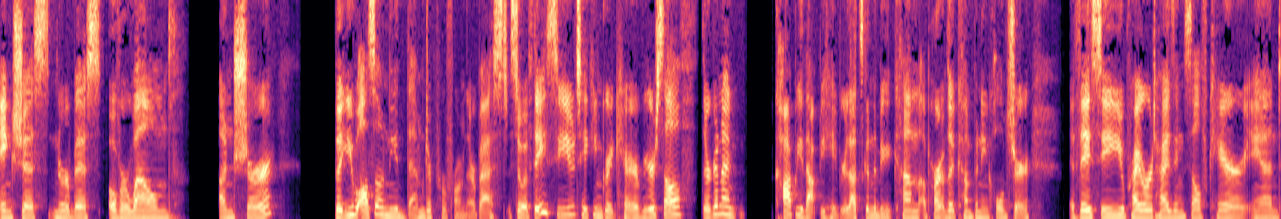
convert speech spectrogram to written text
anxious, nervous, overwhelmed, unsure, but you also need them to perform their best. So if they see you taking great care of yourself, they're going to copy that behavior. That's going to become a part of the company culture if they see you prioritizing self care and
